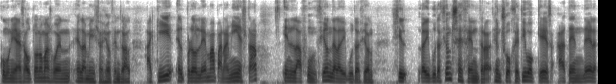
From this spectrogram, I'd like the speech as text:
comunidades autónomas o en, la administración central. Aquí el problema para mí está en la función de la Diputación. Si la Diputación se centra en su objetivo, que es atender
